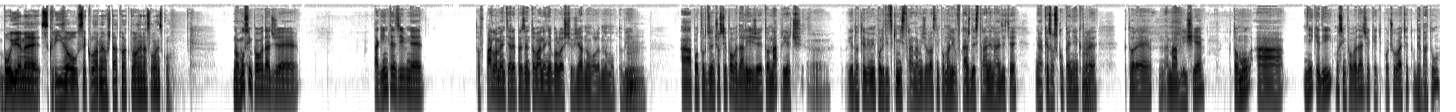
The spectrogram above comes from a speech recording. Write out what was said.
Bojujeme s krízou sekulárneho štátu aktuálne na Slovensku? No musím povedať, že tak intenzívne to v parlamente reprezentované nebolo ešte v žiadnom volebnom období. Hmm. A potvrdzujem, čo ste povedali, že je to naprieč e, jednotlivými politickými stranami, že vlastne pomaly v každej strane nájdete nejaké zoskupenie, ktoré, mm. ktoré má bližšie k tomu. A niekedy musím povedať, že keď počúvate tú debatu,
